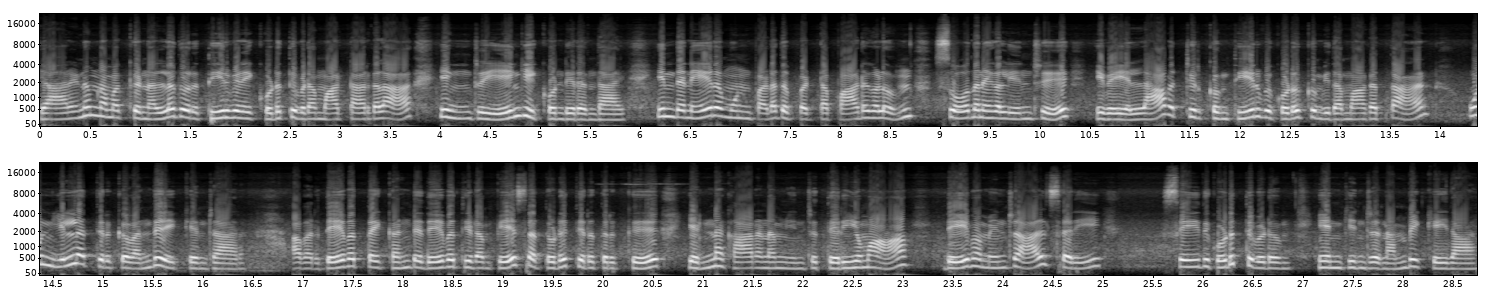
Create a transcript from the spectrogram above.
யாரேனும் நமக்கு நல்லதொரு தீர்வினை கொடுத்து விட மாட்டார்களா? என்று ஏங்கிக் கொண்டிருந்தாய். இந்த நேரம் உன் படதுப்பட்ட பாடுகளும் சோதனைகள் என்று இவை எல்லாவற்றிற்கும் தீர்வு கொடுக்கும் விதமாகத்தான் உன் இல்லத்திற்கு வந்திருக்கின்றார். அவர் தெய்வத்தை கண்டு தெய்வத்திடம் பேச துடித்திருத்திற்கு என்ன காரணம் என்று தெரியுமா? தெய்வம் என்றால் சரி செய்து கொடுத்துவிடும் என்கின்ற நம்பிக்கைதான்.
